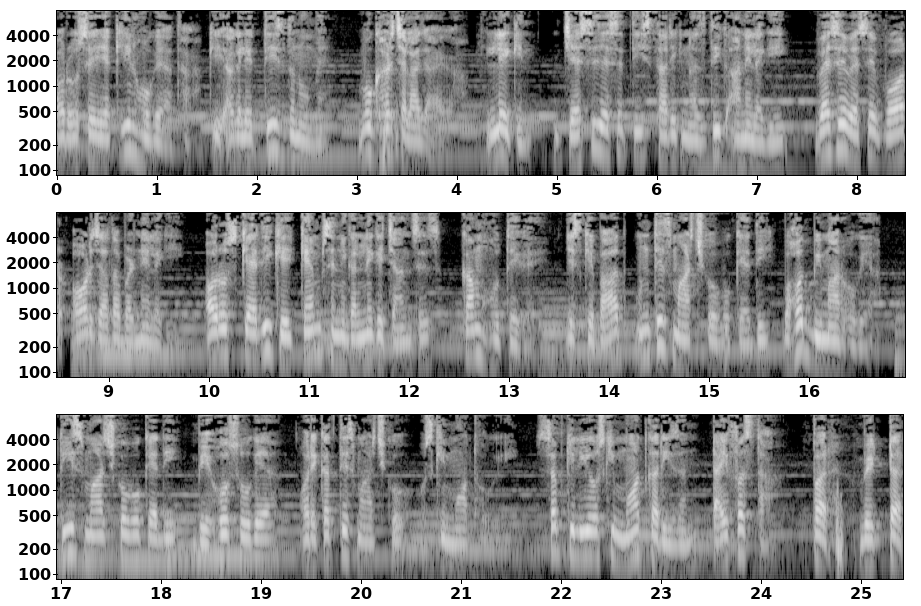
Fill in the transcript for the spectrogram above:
और उसे यकीन हो गया था कि अगले तीस दिनों में वो घर चला जाएगा। लेकिन जैसे जैसे तीस तारीख नज़दीक आने लगी वैसे वैसे वॉर और ज़्यादा बढ़ने लगी और उस कैदी के कैंप से निकलने के चांसेस कम होते गए, जिसके बाद 29 मार्च को वो कैदी बहुत बीमार हो गया। 30 मार्च को वो कैदी बेहोश हो गया और 31 मार्च को उसकी मौत हो गई। सबके लिए उसकी मौत का रीजन टाइफस था, पर विक्टर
